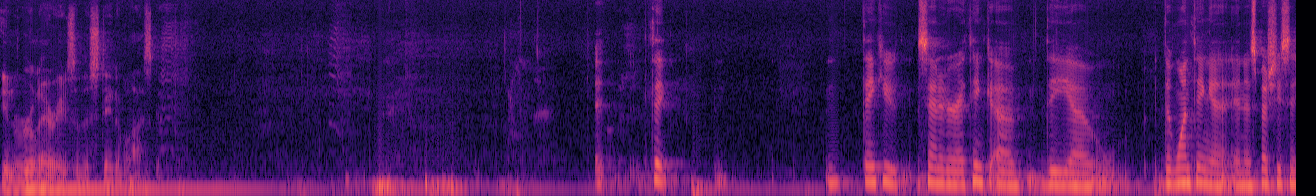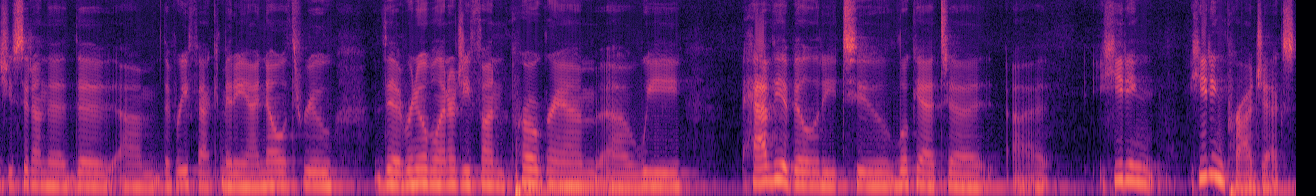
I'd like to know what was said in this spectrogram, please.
in rural areas of the state of Alaska? Thank, thank you, Senator. I think uh, the uh, the one thing, uh, and especially since you sit on the the um, the REFAC committee, I know through the Renewable Energy Fund program, uh, we have the ability to look at uh, uh, heating heating projects.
